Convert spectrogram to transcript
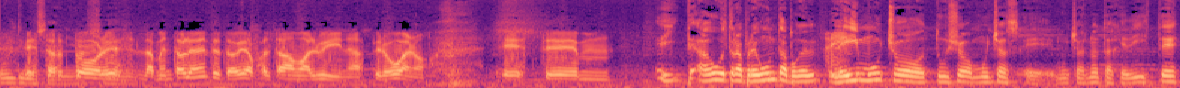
Últimos estertores, años, sí. lamentablemente todavía faltaba Malvinas, pero bueno, este... Y te hago otra pregunta porque Sí. leí mucho tuyo, muchas, eh, muchas notas que diste.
